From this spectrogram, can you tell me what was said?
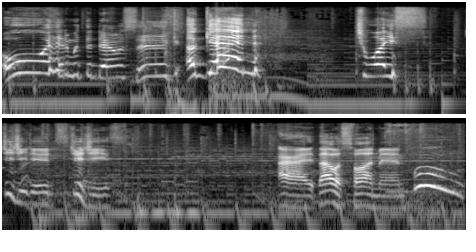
Oh, I hit him with the down sig again! Twice! GG, dudes. GG's. Alright, that was fun, man. Woo!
